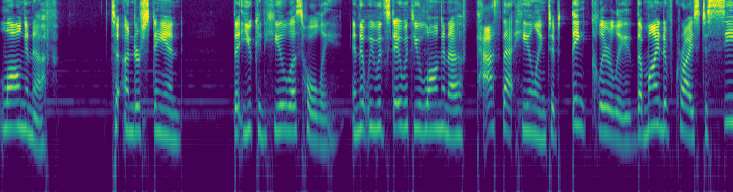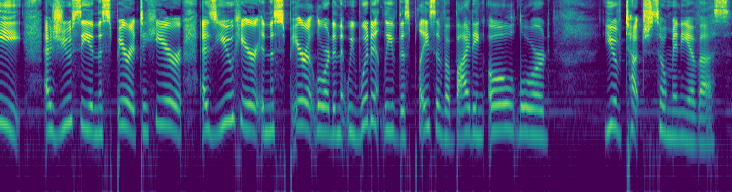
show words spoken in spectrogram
long enough to understand that you can heal us wholly and that we would stay with you long enough past that healing to think clearly, the mind of Christ, to see as you see in the Spirit, to hear as you hear in the Spirit, Lord, and that we wouldn't leave this place of abiding. Oh, Lord, you have touched so many of us.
